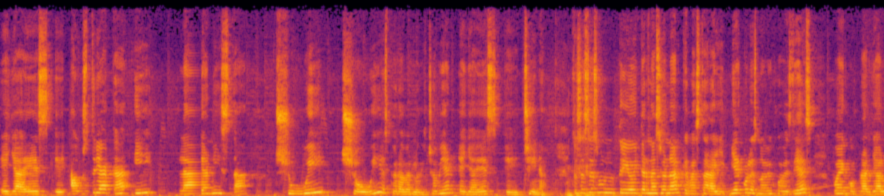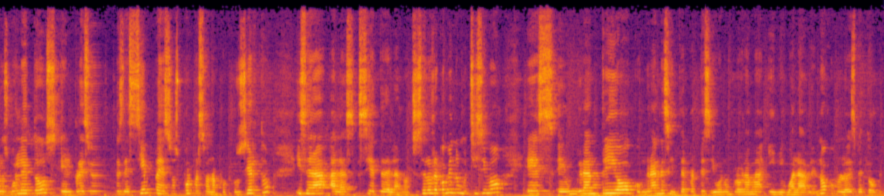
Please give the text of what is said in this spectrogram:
ella es eh, austriaca, y la pianista Shui Shoui, espero haberlo dicho bien, ella es eh, china. Entonces es un trío internacional que va a estar ahí miércoles 9 y jueves 10 pueden comprar ya los boletos. El precio es de 100 pesos por persona por concierto y será a las 7 de la noche. Se los recomiendo muchísimo. Es eh, un gran trío con grandes intérpretes y bueno, un programa inigualable, ¿no? Como lo es Beethoven.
